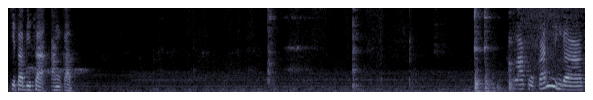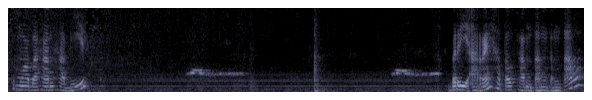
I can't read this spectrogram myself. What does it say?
kita bisa angkat lakukan hingga semua bahan habis. Beri areh atau santan kental.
